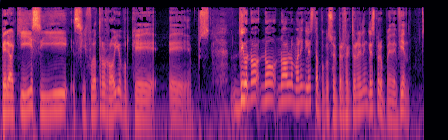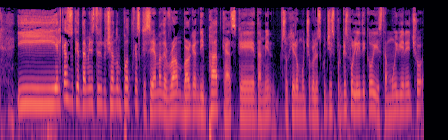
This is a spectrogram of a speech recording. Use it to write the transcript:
Pero aquí sí, sí fue otro rollo porque eh, pues, digo, no, no, no hablo mal inglés, tampoco soy perfecto en el inglés, pero me defiendo. Y el caso es que también estoy escuchando un podcast que se llama The Ron Burgundy Podcast, que también sugiero mucho que lo escuches porque es político y está muy bien hecho.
